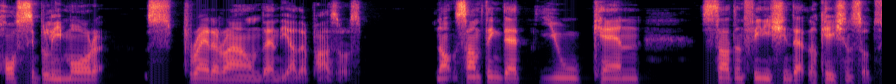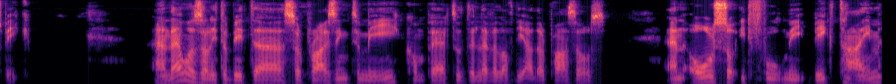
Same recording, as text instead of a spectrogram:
possibly more spread around than the other puzzles. Not something that you can start and finish in that location, so to speak. And that was a little bit uh, surprising to me compared to the level of the other puzzles. And also it fooled me big time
